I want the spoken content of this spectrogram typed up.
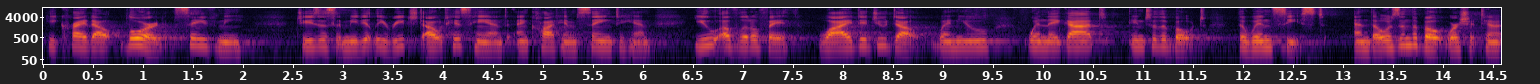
he cried out, Lord, save me. Jesus immediately reached out his hand and caught him, saying to him, You of little faith, why did you doubt when you when they got into the boat? The wind ceased, and those in the boat worshipped him,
